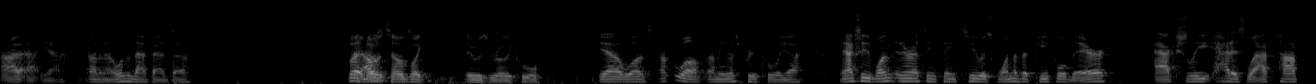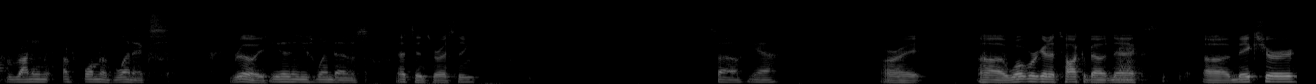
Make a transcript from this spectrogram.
I, I, yeah, I don't know. It wasn't that bad though. But I was, it sounds like it was really cool. Yeah, it was. Well, I mean, it was pretty cool, yeah. And actually, one interesting thing too is one of the people there actually had his laptop running a form of Linux. Really, He didn't use Windows. that's interesting. So yeah, All right, uh, what we're gonna talk about next? Uh, make sure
